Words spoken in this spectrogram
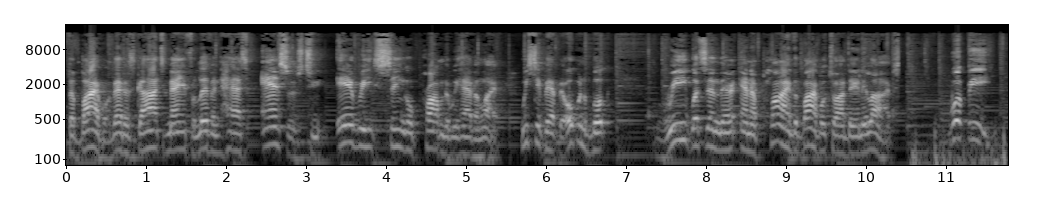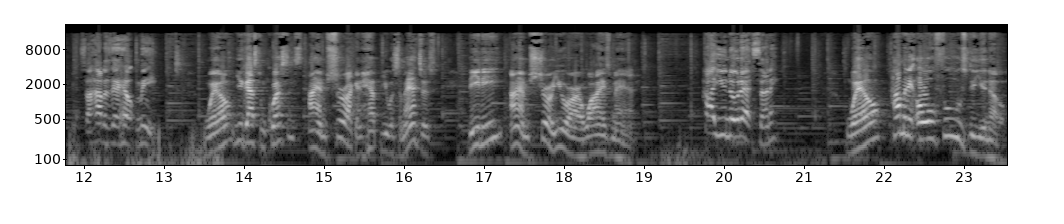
The Bible, that is God's manual for living, has answers to every single problem that we have in life. We simply have to open the book, read what's in there, and apply the Bible to our daily lives. Whoopee! So how does that help me? Well, you got some questions? I am sure I can help you with some answers. DD, I am sure you are a wise man. How you know that, Sonny? Well, how many old fools do you know?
